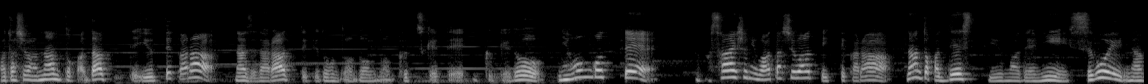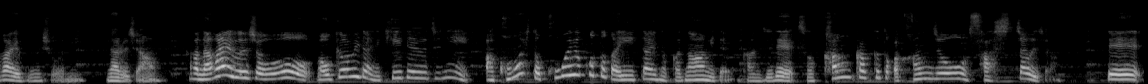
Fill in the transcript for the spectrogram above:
私は何とかだって言ってからなぜだらって言ってどんどんどんどんくっつけていくけど日本語ってなんか最初に「私は」って言ってから「なんとかです」って言うまでにすごい長い文章になるじゃん。なんか長い文章を、まあ、お経みたいに聞いてるうちにあこの人こういうことが言いたいのかなみたいな感じでその感覚とか感情を察しちゃうじゃん。で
